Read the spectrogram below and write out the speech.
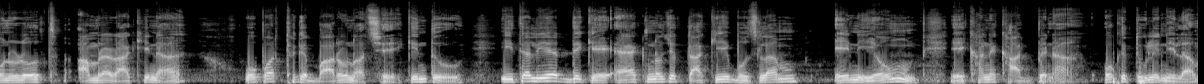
অনুরোধ আমরা রাখি না, ওপর থেকে বারণ আছে, কিন্তু ইতালিয়ার দিকে এক নজর তাকিয়ে বুঝলাম এ নিয়ম এখানে খাটবে না। ওকে তুলে নিলাম।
